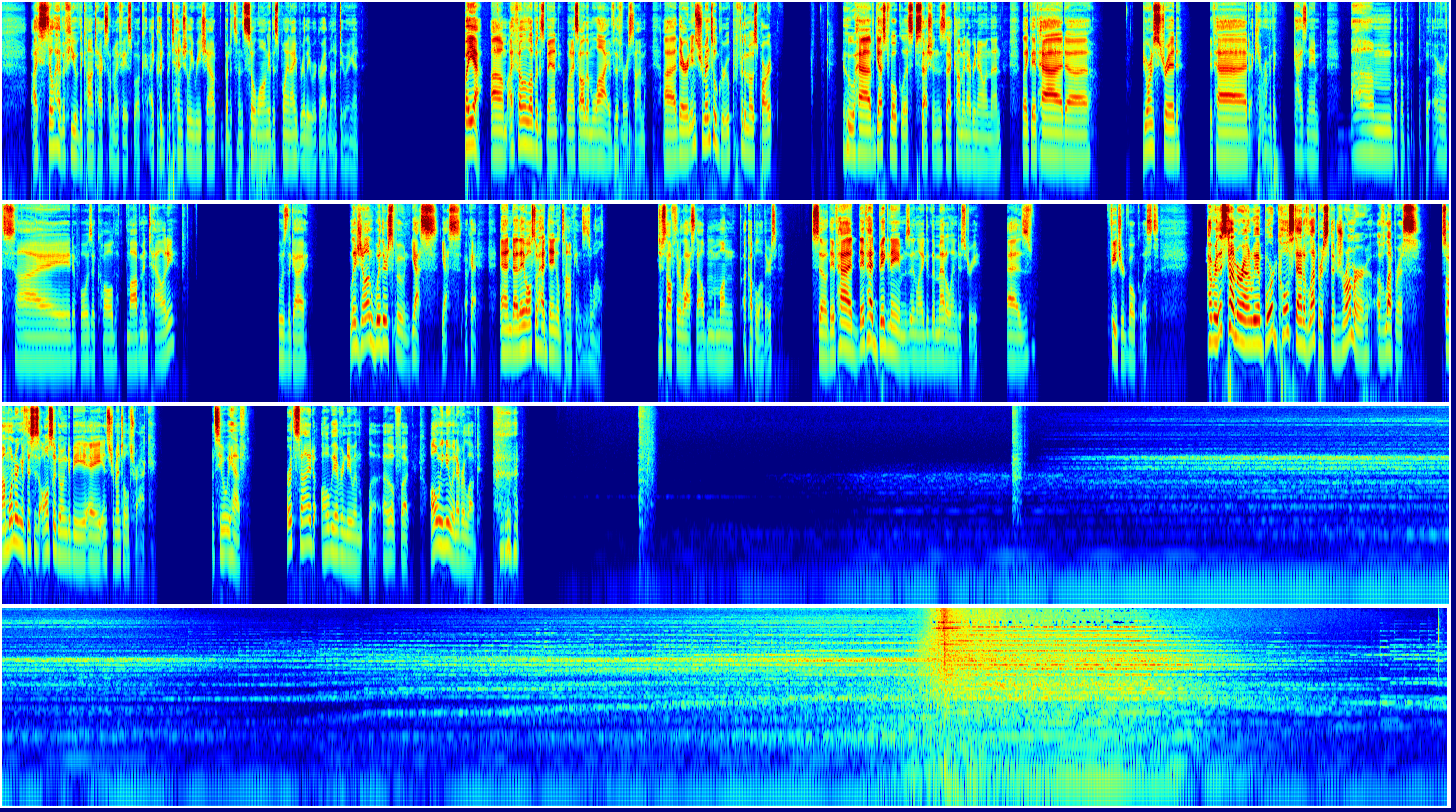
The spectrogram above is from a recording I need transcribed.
I still have a few of the contacts on my Facebook. I could potentially reach out, but it's been so long at this point, I really regret not doing it. But yeah, um, I fell in love with this band when I saw them live the first time. Uh, they're an instrumental group for the most part, who have guest vocalist sessions that come in every now and then. Like they've had uh, Bjorn Strid, they've had I can't remember the guy's name. Um, Earthside. What was it called? Mob Mentality. Who was the guy? Lajon Witherspoon. Yes, yes. Okay, and uh, they've also had Daniel Tompkins as well, just off their last album, among a couple others. So they've had they've had big names in like the metal industry as featured vocalists. However, this time around, we have Bård Kolstad of Leprous, the drummer of Leprous. So I'm wondering if this is also going to be a instrumental track. Let's see what we have. Earthside, all we ever knew and lo- oh fuck, all we knew and ever loved.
